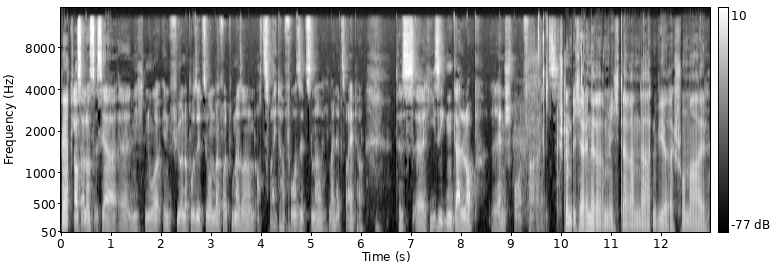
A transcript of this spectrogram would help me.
Ja. Klaus Allos ist ja äh, nicht nur in führender Position bei Fortuna, sondern auch zweiter Vorsitzender, ich meine zweiter, des äh, hiesigen Galopp-Rennsportvereins. Stimmt, ich erinnere mich daran, da hatten wir schon mal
